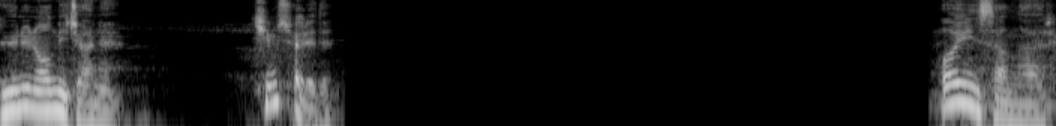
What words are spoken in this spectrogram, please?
düğünün olmayacağını kim söyledi? O insanlar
